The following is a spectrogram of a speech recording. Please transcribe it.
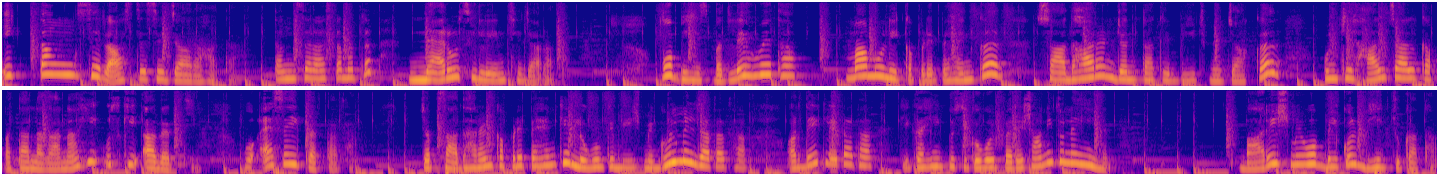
एक तंग से रास्ते से जा रहा था। तंग से रास्ता मतलब नैरो सी लेन से जा रहा था। वो भेस बदले हुए था। मामूली कपड़े पहनकर, साधारण जनता के बीच में जाकर उनके हालचाल का पता लगाना ही उसकी आदत थी। वो ऐसे ही करता था। जब साधारण कपड़े पहन के लोगों के बीच में घुल मिल जाता था और देख लेता था कि कहीं किसी को कोई परेशानी तो नहीं है। बारिश में वो बिल्कुल भीग चुका था,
